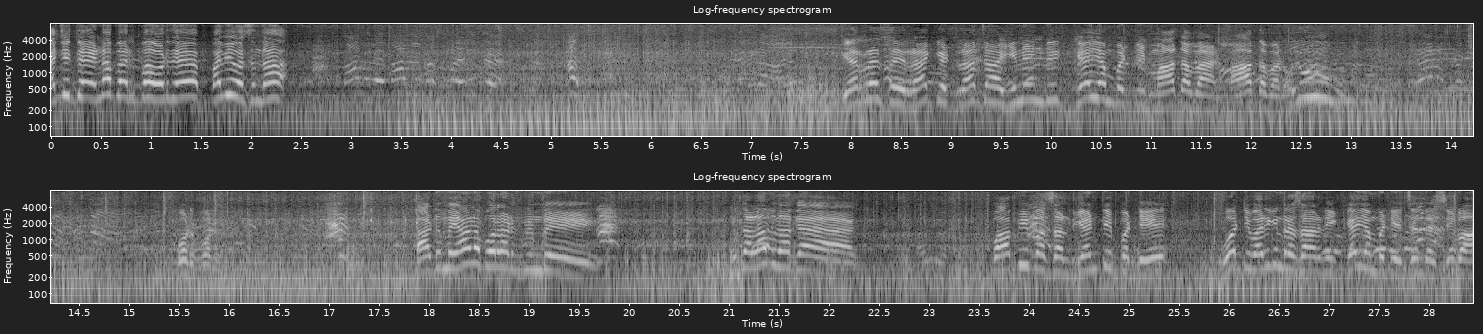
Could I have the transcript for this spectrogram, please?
அஜித் என்ன பேருப்பா ஓடுது? பவி வசந்தா. எர்எஸ்ஐ ராக்கெட் ராஜா இணைந்து கேஎம்பட்டி மாதவன் மாதவன். போடு போடு. கடுமையான போராட்டத்துக்கு பின்பு முதலாவதாக பாபி பசந்த் என்டிப்பட்டி ஓட்டி வருகின்ற சாரதி கேஎம்பட்டியை சேர்ந்த சிவா.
